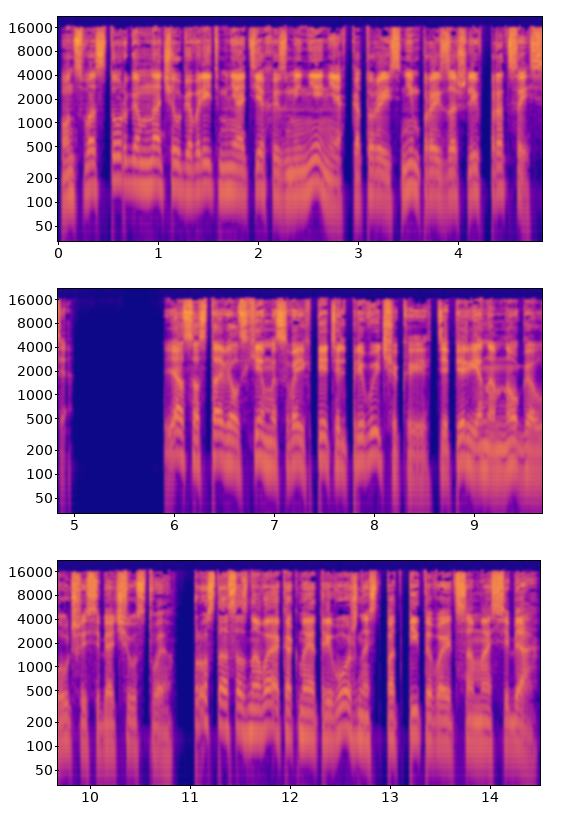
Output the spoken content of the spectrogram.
он с восторгом начал говорить мне о тех изменениях, которые с ним произошли в процессе. Я составил схемы своих петель привычек, и теперь я намного лучше себя чувствую, просто осознавая, как моя тревожность подпитывает сама себя.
